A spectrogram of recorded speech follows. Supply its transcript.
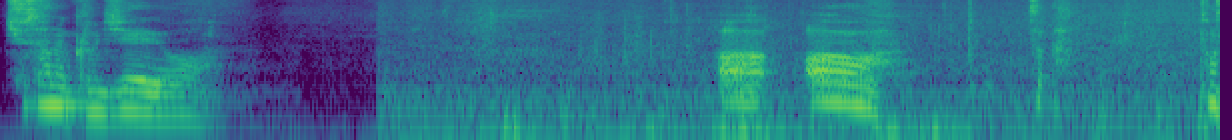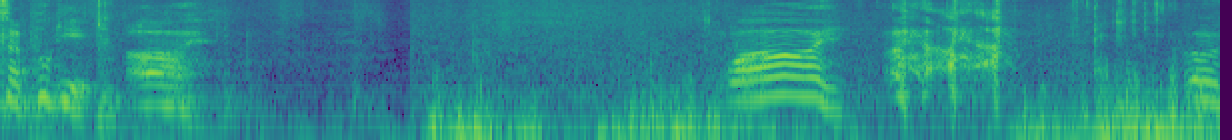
취사는 금지예요. 아, 아, 저- 정찰 포기. 아, 와, 이- 어,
